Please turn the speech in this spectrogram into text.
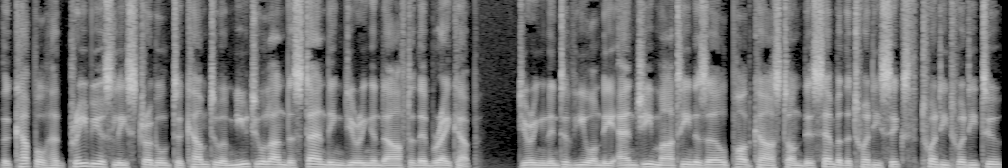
The couple had previously struggled to come to a mutual understanding during and after their breakup. During an interview on the Angie Martinez IRL podcast on December the 26th, 2022,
